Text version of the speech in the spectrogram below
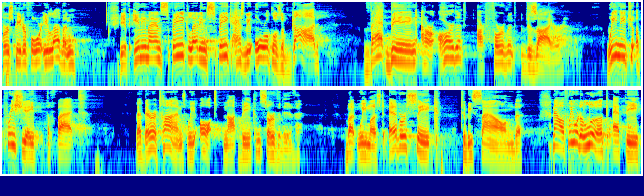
1 Peter 4, 11, if any man speak, let him speak as the oracles of God, that being our ardent, our fervent desire we need to appreciate the fact that there are times we ought not be conservative, but we must ever seek to be sound. Now, if we were to look at the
